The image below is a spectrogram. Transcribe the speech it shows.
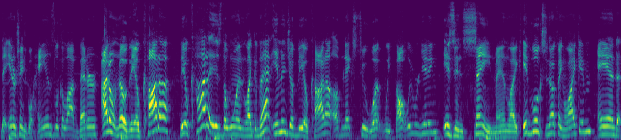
The interchangeable hands look a lot better. I don't know. The Okada the Okada is the one, like that image of the Okada up next to what we thought we were getting is insane, man. Like, it looks nothing like him, and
